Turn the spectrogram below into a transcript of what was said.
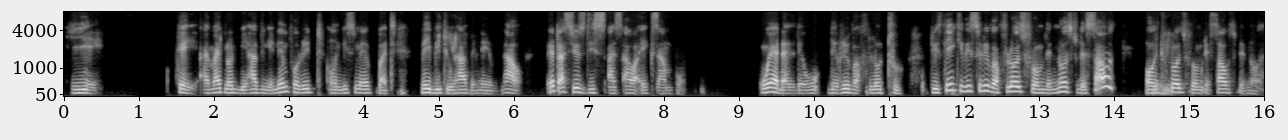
here? Okay, I might not be having a name for it on this map, but maybe it will have a name. Now, let us use this as our example. Where does the, the river flow to? Do you think this river flows from the north to the south or it flows from the south to the north?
